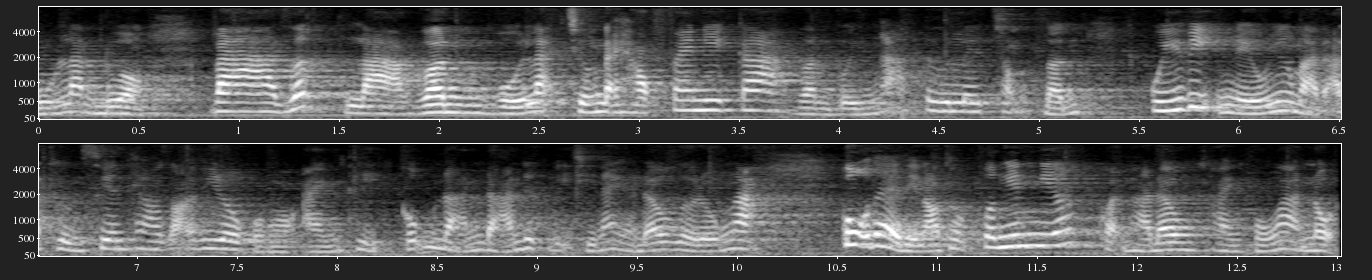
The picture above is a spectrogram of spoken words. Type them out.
4 làn đường và rất là gần với lại trường đại học Phenica, gần với ngã tư Lê Trọng Tấn quý vị nếu như mà đã thường xuyên theo dõi video của Ngọc Ánh thì cũng đoán đoán được vị trí này ở đâu rồi đúng không ạ? Cụ thể thì nó thuộc phường Yên Nghĩa, quận Hà Đông, thành phố Hà Nội.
